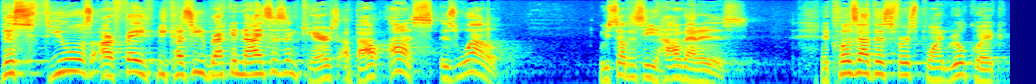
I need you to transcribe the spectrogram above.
This fuels our faith because he recognizes and cares about us as well. We start to see how that is. And close out this first point real quick.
